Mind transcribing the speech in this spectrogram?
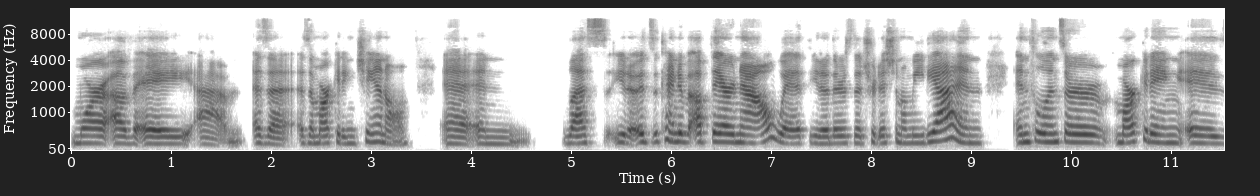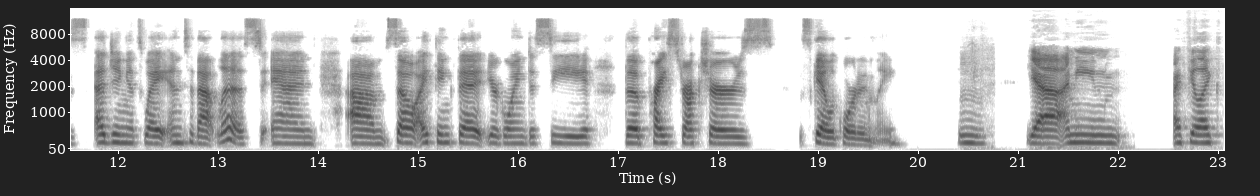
more of a um, as a as a marketing channel and, and less you know it's kind of up there now with you know there's the traditional media and influencer marketing is edging its way into that list and um, so i think that you're going to see the price structures scale accordingly mm. yeah i mean i feel like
